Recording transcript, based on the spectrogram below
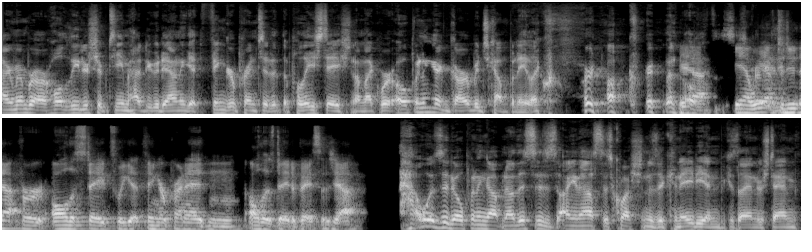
I remember our whole leadership team had to go down and get fingerprinted at the police station. I'm like, we're opening a garbage company. Like we're not criminals. Yeah. Yeah. We have to do that for all the states. We get fingerprinted and all those databases. Yeah. How is it opening up? Now, this is, I can ask this question as a Canadian because I understand,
